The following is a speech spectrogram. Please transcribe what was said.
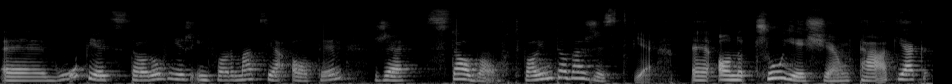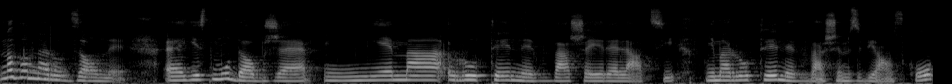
E, Głupiec to również informacja o tym, że z Tobą, w Twoim towarzystwie, on czuje się tak jak nowonarodzony, e, jest mu dobrze, nie ma rutyny w waszej relacji, nie ma rutyny w waszym związku,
